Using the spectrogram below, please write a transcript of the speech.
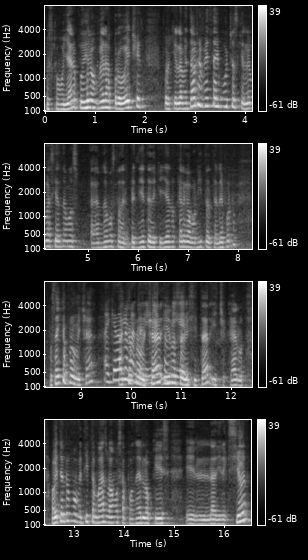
pues como ya lo pudieron ver, aprovechen, porque lamentablemente hay muchos que luego así andamos, andamos con el pendiente de que ya no carga bonito el teléfono, pues hay que aprovechar, hay que darle hay aprovechar, irlos a visitar y checarlos. Ahorita en un momentito más vamos a poner lo que es la dirección.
